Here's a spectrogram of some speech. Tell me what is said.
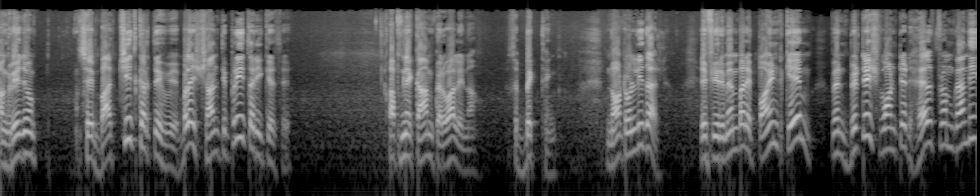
अंग्रेज़ों से बातचीत करते हुए बड़े शांतिप्रिय तरीके से अपने काम करवा लेना। It's a big thing not only that if you remember a point came when British wanted help from Gandhi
